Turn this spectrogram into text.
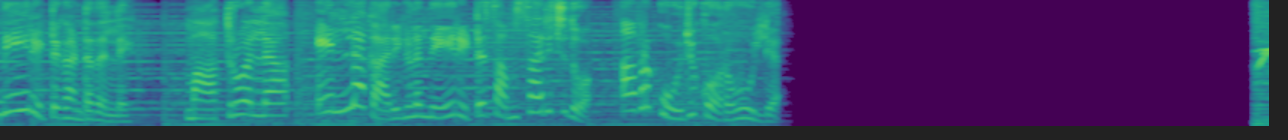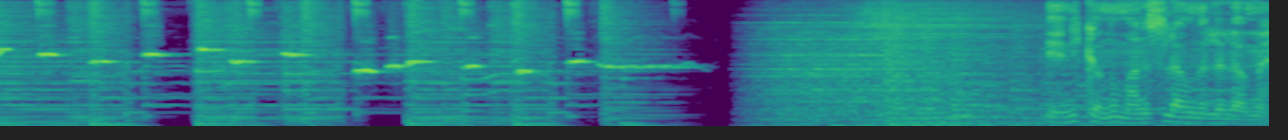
നേരിട്ട് കണ്ടതല്ലേ? മാത്രമല്ല എല്ലാ കാര്യങ്ങളും നേരിട്ട് സംസാരിച്ചതുവാ. അവർക്ക് ഒരു കുറവുമില്ല. എനിക്കൊന്നും മനസ്സിലാവുന്നില്ലല്ലോ അമ്മേ.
